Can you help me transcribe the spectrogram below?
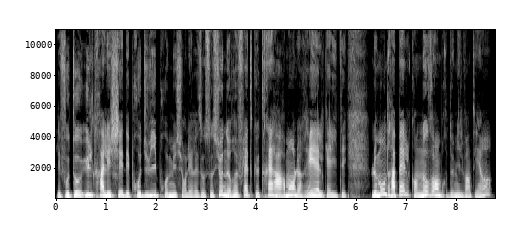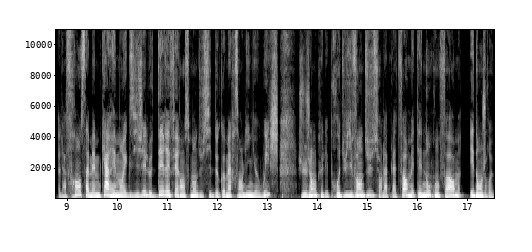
Les photos ultra léchées des produits promus sur les réseaux sociaux ne reflètent que très rarement leur réelle qualité. Le Monde rappelle qu'en novembre 2021, la France a même carrément exigé le déréférencement du site de commerce en ligne Wish, jugeant que les produits vendus sur la plateforme étaient non conformes et dangereux.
